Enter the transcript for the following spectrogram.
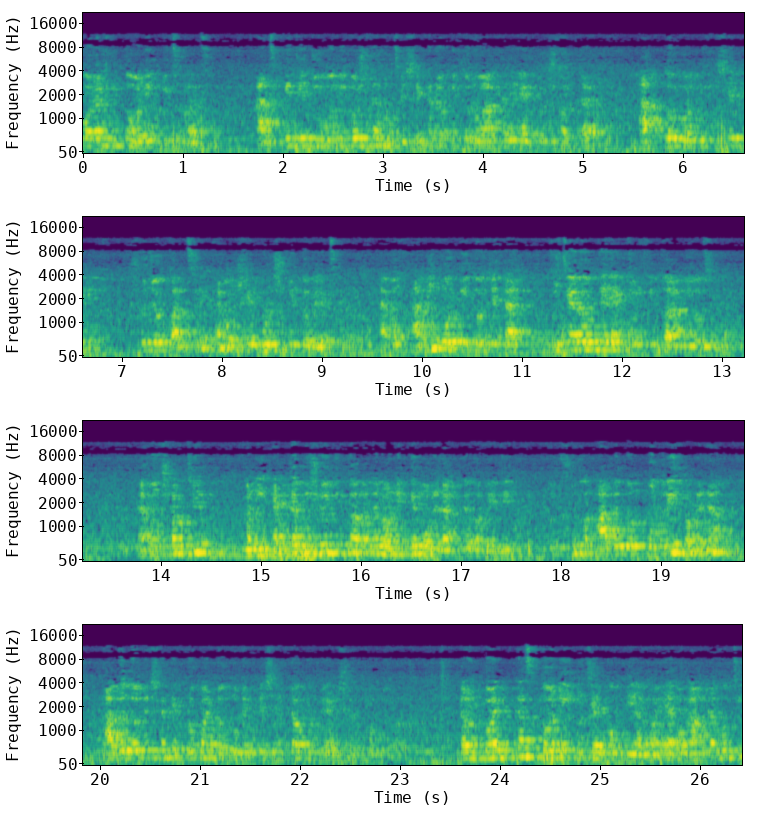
করার কিন্তু অনেক কিছু আছে। আজকে যে যুব দিবসটা হচ্ছে, সেখানেও কিন্তু নোয়াখালীর একজন সত্তার আত্মকর্মী হিসেবে সুযোগ পাচ্ছে এবং সে পুরস্কৃত হয়েছে। এবং আমি গর্বিত যে তার বিচারকদের একজন কিন্তু আমিও ছিলাম। এবং সবচেয়ে মানে একটা বিষয় কিন্তু আমাদের অনেককে মনে রাখতে হবে যে শুধু আবেদন করলেই হবে না, আবেদনের সাথে প্রপার ডকুমেন্টেশনটাও কিন্তু একসাথে করতে হবে। কারণ কয়েকটা স্তরে বিচার প্রক্রিয়া হয় এবং আমরা হচ্ছি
